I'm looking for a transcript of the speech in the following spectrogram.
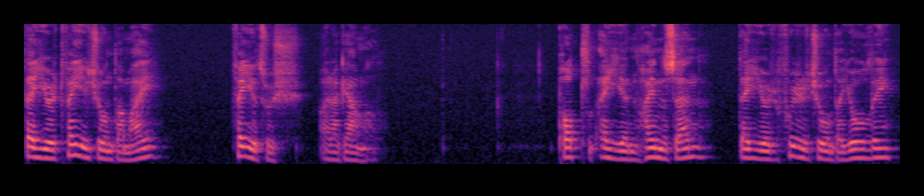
dei gjør 22. mai, 22 er gamal. Potl Eien Heinesen, deigur 24. juli,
